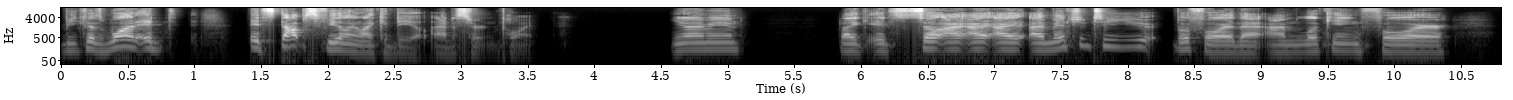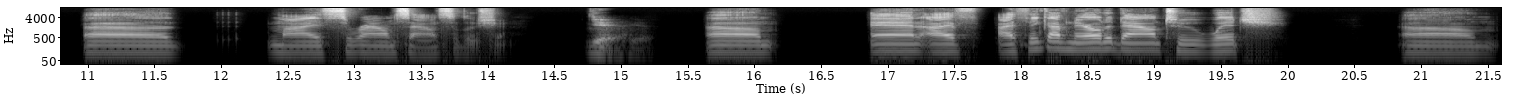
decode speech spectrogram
because one it it stops feeling like a deal at a certain point. You know what I mean? Like it's so I I I I mentioned to you before that I'm looking for uh my surround sound solution. Yeah, yeah. Um, and I've I think I've narrowed it down to which, um,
